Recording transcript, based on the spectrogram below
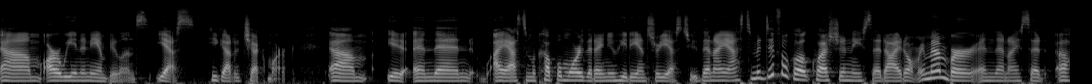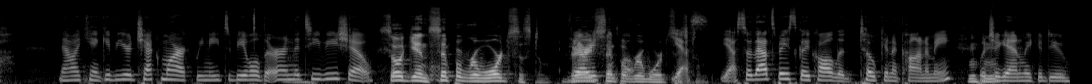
Um, are we in an ambulance? Yes, he got a check mark. Um, it- and then I asked him a couple more that I knew he'd answer yes to. Then I asked him a difficult question. He said, I don't remember. And then I said, Ugh, now I can't give you your check mark. We need to be able to earn the TV show. So again, simple reward system. Very, simple, reward system. Yes. Yeah. So that's basically called a token economy, Mm-hmm. which again, we could do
